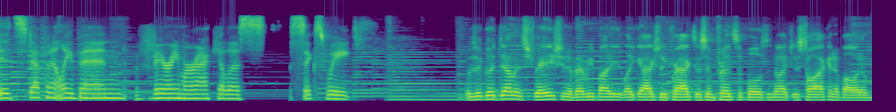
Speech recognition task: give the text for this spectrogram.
It's definitely been very miraculous six weeks. It was a good demonstration of everybody like actually practicing principles and not just talking about them.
